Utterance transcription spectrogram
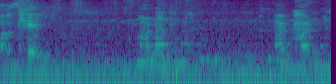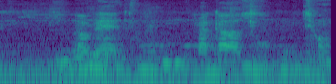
અખિલ આનંદ અખંડ અભેદ પ્રકાશ છું.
